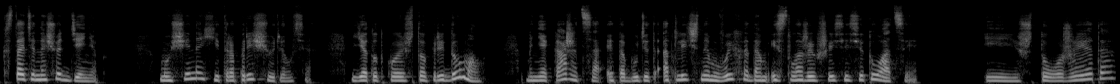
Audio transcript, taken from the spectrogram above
Кстати, насчет денег. Мужчина хитро прищурился. Я тут кое-что придумал. Мне кажется, это будет отличным выходом из сложившейся ситуации. И что же это?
